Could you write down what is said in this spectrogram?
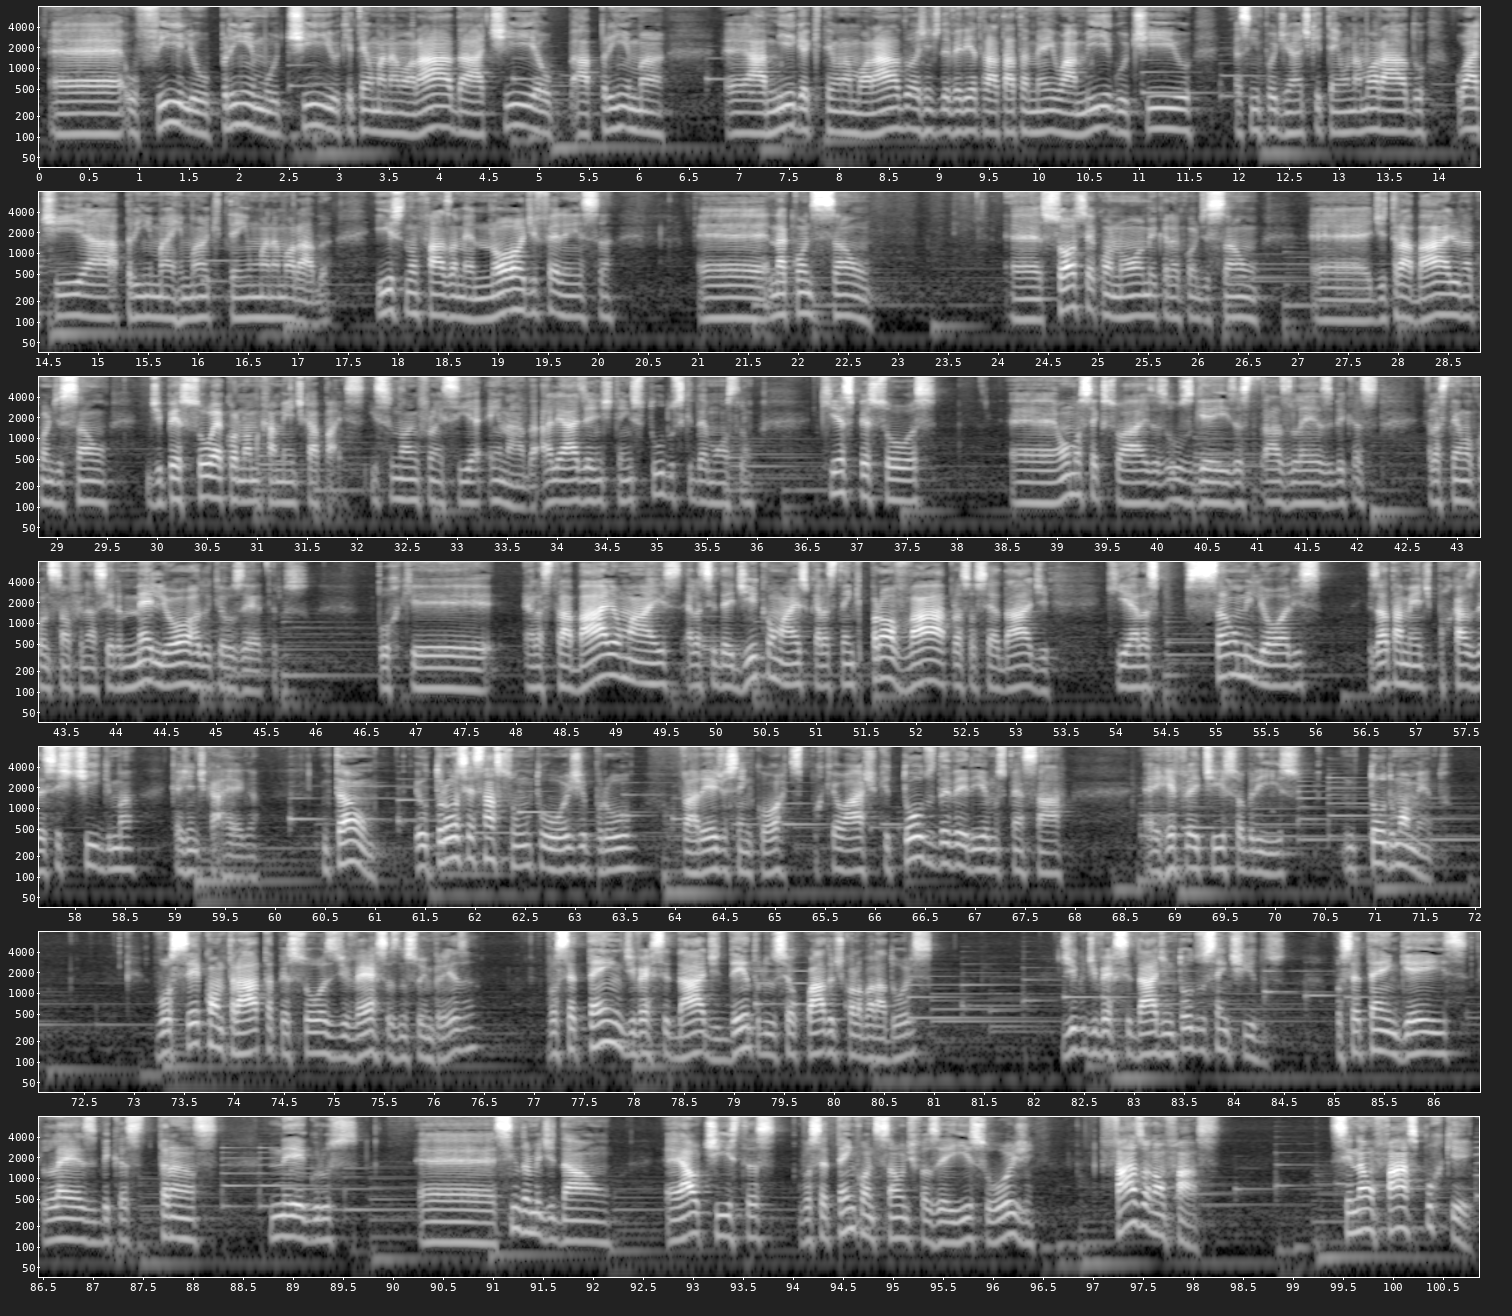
é, o filho, o primo, o tio que tem uma namorada, a tia, a prima, é, a amiga que tem um namorado, a gente deveria tratar também o amigo, o tio, assim por diante, que tem um namorado, ou a tia, a prima, a irmã que tem uma namorada. Isso não faz a menor diferença é, na condição é, socioeconômica, na condição é, de trabalho, na condição de pessoa economicamente capaz. Isso não influencia em nada. Aliás, a gente tem estudos que demonstram que as pessoas é, homossexuais, os gays, as, as lésbicas, elas têm uma condição financeira melhor do que os héteros, porque elas trabalham mais, elas se dedicam mais, porque elas têm que provar para a sociedade que elas são melhores, exatamente por causa desse estigma que a gente carrega. Então, eu trouxe esse assunto hoje para o Varejo Sem Cortes, porque eu acho que todos deveríamos pensar é, e refletir sobre isso em todo momento. Você contrata pessoas diversas na sua empresa? Você tem diversidade dentro do seu quadro de colaboradores? Digo diversidade em todos os sentidos. Você tem gays, lésbicas, trans, negros, é, síndrome de Down, é, autistas. Você tem condição de fazer isso hoje? Faz ou não faz? Se não faz, por quê?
